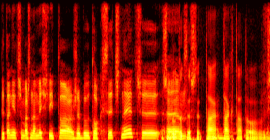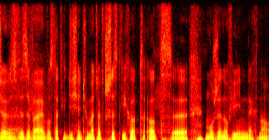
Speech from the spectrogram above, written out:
pytanie, czy masz na myśli to, że był toksyczny, czy... Że był toksyczny. Tak, tak, tato. Wziąłem, wyzywałem w ostatnich 10 meczach wszystkich od, od e, Murzynów i innych, no.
